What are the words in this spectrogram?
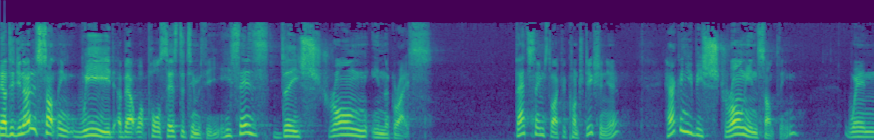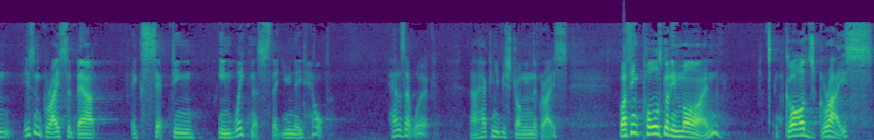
Now, did you notice something weird about what Paul says to Timothy? He says, Be strong in the grace. That seems like a contradiction, yeah? How can you be strong in something when isn't grace about accepting in weakness that you need help? How does that work? Uh, how can you be strong in the grace? Well, I think Paul's got in mind God's grace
